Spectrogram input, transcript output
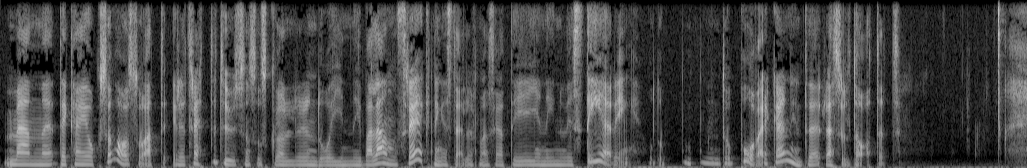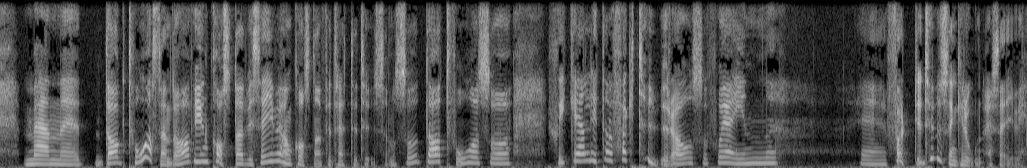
Men eh, det kan ju också vara så att är det 30 000 så skulle den då in i balansräkning istället för att man säger att det är en investering. Och då, då påverkar den inte resultatet. Men eh, dag två sen, då har vi en kostnad, vi säger vi har en kostnad för 30 000. Och så dag två så skickar jag en liten faktura och så får jag in eh, 40 000 kronor säger vi.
